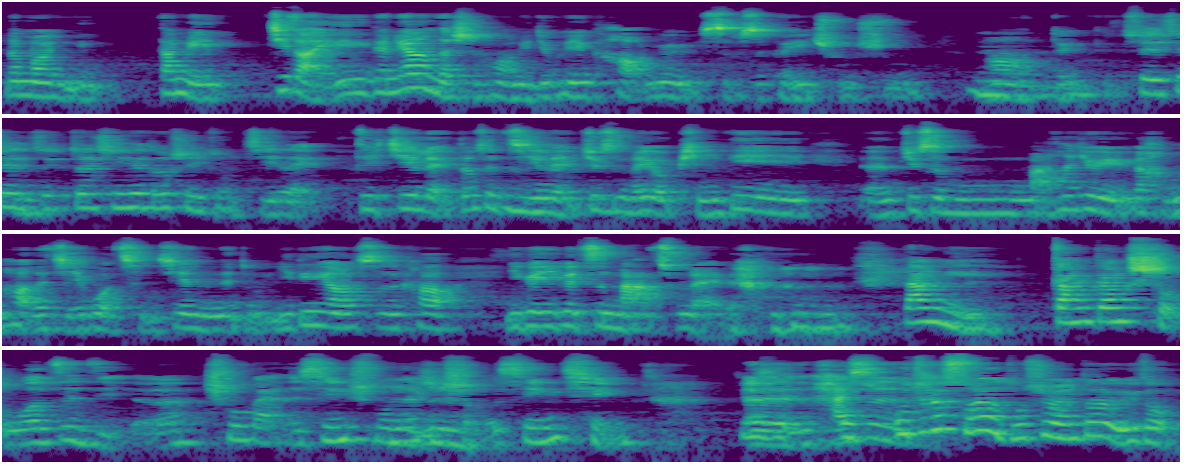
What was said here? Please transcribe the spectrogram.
那么你当你积攒一定的量的时候，你就可以考虑是不是可以出书啊？对，所以这这这些都是一种积累，这积累都是积累，就是没有平地，呃，就是马上就有一个很好的结果呈现的那种，一定要是靠一个一个字码出来的。当你刚刚手握自己的出版的新书，那是什么心情？呃，还是我觉得所有读书人都有一种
